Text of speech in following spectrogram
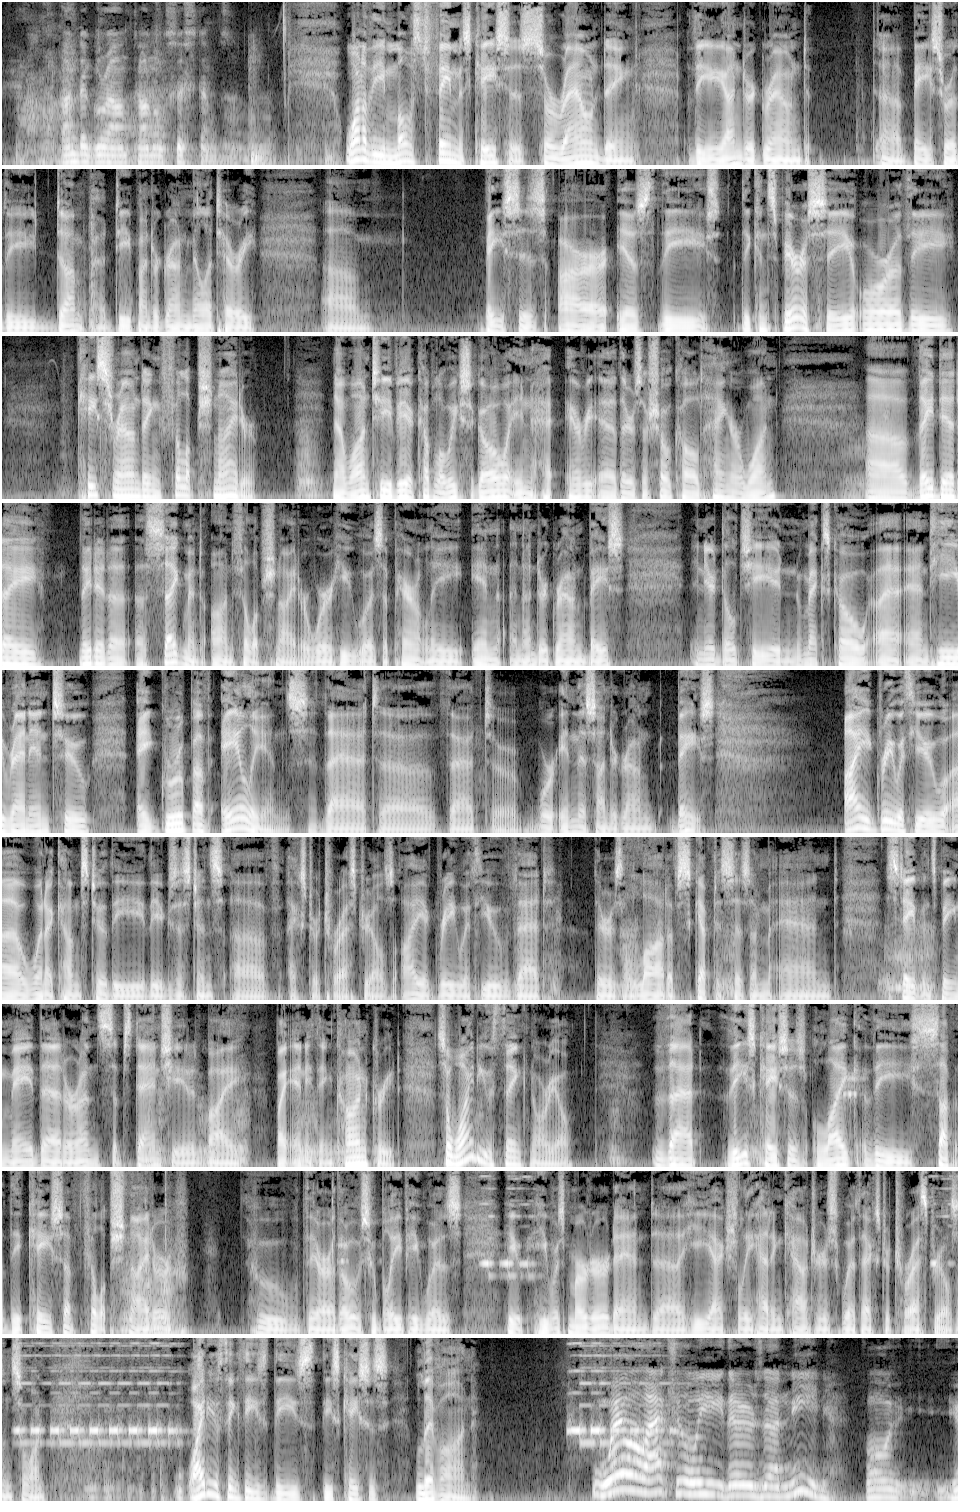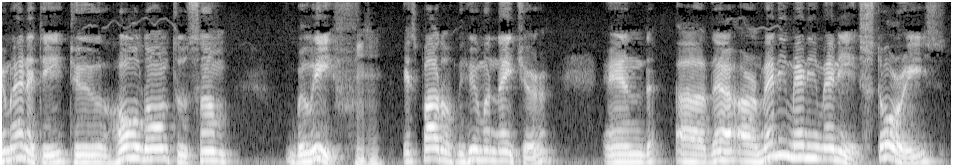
underground tunnel systems. One of the most famous cases surrounding the underground uh, base or the dump, uh, deep underground military um, bases are is the the conspiracy or the case surrounding Philip Schneider. Now on TV a couple of weeks ago, in every uh, there's a show called Hangar One. Uh, they did a they did a, a segment on Philip Schneider where he was apparently in an underground base near Dulce, New Mexico, uh, and he ran into a group of aliens that uh, that uh, were in this underground base. I agree with you uh, when it comes to the the existence of extraterrestrials. I agree with you that there's a lot of skepticism and statements being made that are unsubstantiated by by anything concrete. So why do you think, Norio, that these cases, like the the case of Philip Schneider, who there are those who believe he was he he was murdered and uh, he actually had encounters with extraterrestrials and so on. Why do you think these these these cases live on? Well, actually, there's a need for humanity to hold on to some belief. It's part of human nature. And uh, there are many, many, many stories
